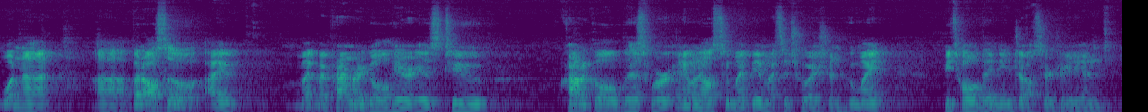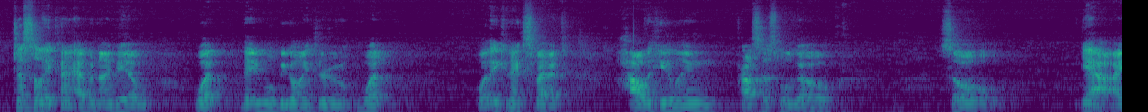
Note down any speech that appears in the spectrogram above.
whatnot. Uh, but also, I my, my primary goal here is to chronicle this for anyone else who might be in my situation, who might be told they need jaw surgery, and just so they kind of have an idea of what they will be going through, what what they can expect, how the healing process will go. So, yeah, I,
